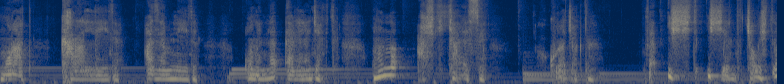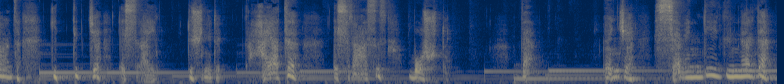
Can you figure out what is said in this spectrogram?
Murat kararlıydı, azemliydi. Onunla evlenecekti. Onunla aşk hikayesi kuracaktı. Ve iş, iş yerinde çalıştığı anda gittikçe Esra'yı düşünüyordu. Hayatı Esra'sız boştu. Ve önce sevindiği günlerde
